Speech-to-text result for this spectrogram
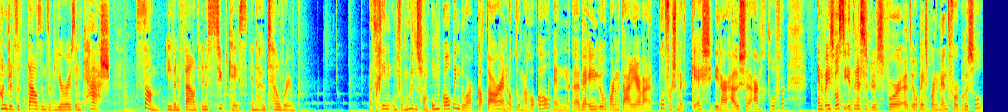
hundreds of thousands of euros in cash. Some even found in a suitcase in a hotel room. Het ging om vermoedens van omkoping door Qatar en ook door Marokko. En uh, bij één Europarlementariër waren koffers met cash in haar huis uh, aangetroffen. En opeens was die interesse dus voor het Europees Parlement, voor Brussel.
